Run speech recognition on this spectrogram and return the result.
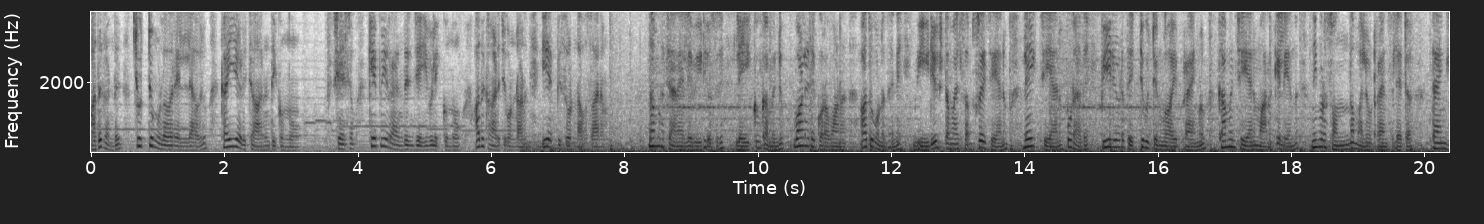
അത് കണ്ട് ചുറ്റുമുള്ളവരെല്ലാവരും കൈയടിച്ച് ആനന്ദിക്കുന്നു. ശേഷം കെ പി രാജേന്ദ്രൻ ജയ് വിളിക്കുന്നു. അത് കാണിച്ചുകൊണ്ടാണ് ഈ എപ്പിസോഡിന്റെ അവസാനം. നമ്മുടെ ചാനലിലെ വീഡിയോസിന് ലൈക്കും കമന്റും വളരെ കുറവാണ്. അതുകൊണ്ട് തന്നെ വീഡിയോ ഇഷ്ടമായി സബ്സ്ക്രൈബ് ചെയ്യാനും ലൈക്ക് ചെയ്യാനും കൂടാതെ വീഡിയോയുടെ തെറ്റുകുറ്റങ്ങളും അഭിപ്രായങ്ങളും കമന്റ് ചെയ്യാനും മറക്കില്ലേ എന്ന് നിങ്ങളുടെ സ്വന്തം മലു ട്രാൻസ്ലേറ്റർ താങ്ക്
